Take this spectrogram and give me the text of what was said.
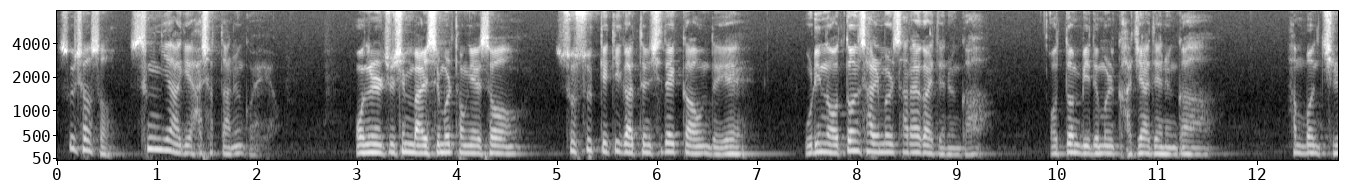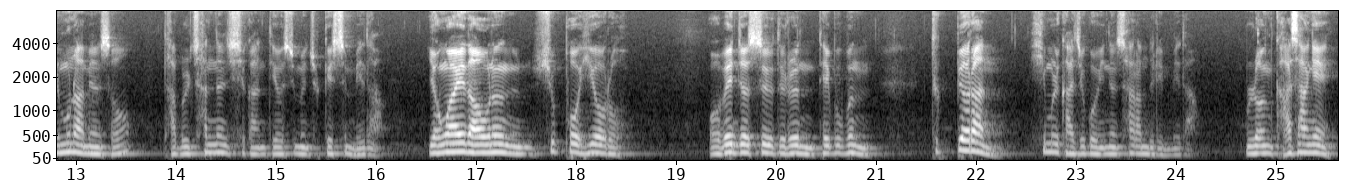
쓰셔서 승리하게 하셨다는 거예요. 오늘 주신 말씀을 통해서 수수께끼 같은 시대 가운데에 우리는 어떤 삶을 살아가야 되는가, 어떤 믿음을 가져야 되는가 한번 질문하면서 답을 찾는 시간 되었으면 좋겠습니다. 영화에 나오는 슈퍼 히어로 어벤져스들은 대부분 특별한 힘을 가지고 있는 사람들입니다. 물론 가상의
